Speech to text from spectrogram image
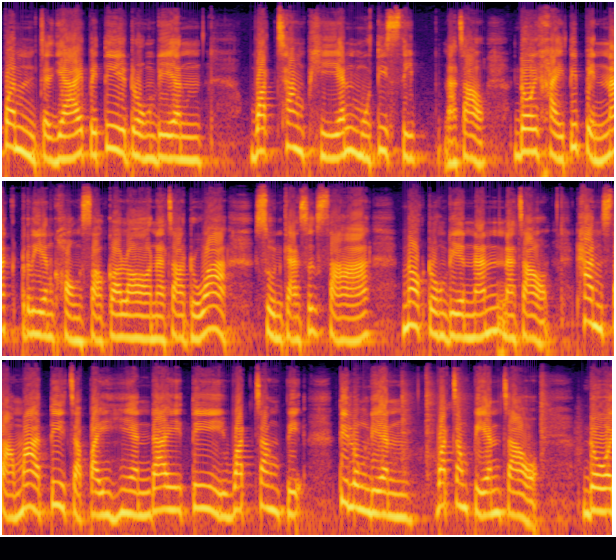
เปิ้นจะย้ายไปที่โรงเรียน วัดช่างเพี้ยนหมู่ที่สิบนะเจ้า โดยใครที่เป็นนักเรียนของสกลนะเจ้าหรือว่าศูนย์การศึกษานอกโรงเรียนนั้นนะเจ้า ท่านสามารถที่จะไปเรียนได้ที่วัดจ้างปิที่โรงเรียนวัดจ้างเปียนเจ้า โดย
